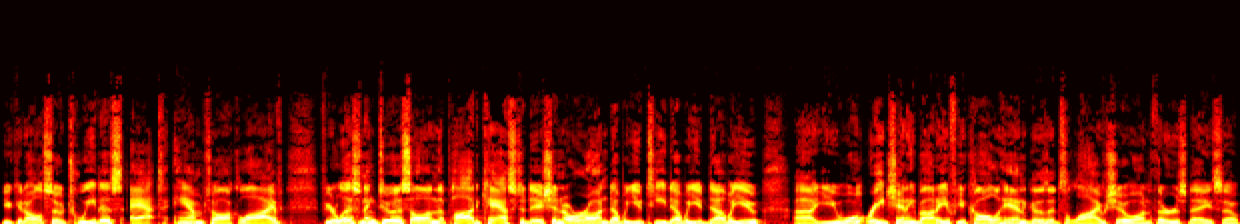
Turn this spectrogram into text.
You can also tweet us at Ham Talk Live. If you're listening to us on the podcast edition or on WTWW, uh, you won't reach anybody if you call in because it's a live show on Thursday. So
